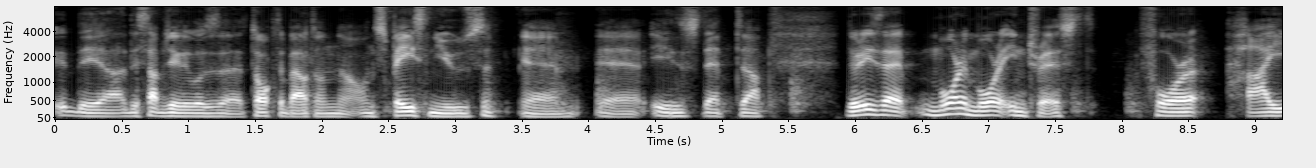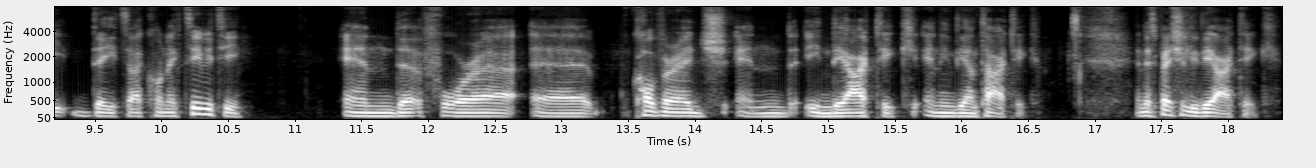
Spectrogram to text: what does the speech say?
the uh, the subject that was uh, talked about on on space news uh, uh, is that uh, there is a more and more interest for high data connectivity and uh, for uh, uh, coverage and in the Arctic and in the Antarctic, and especially the Arctic.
